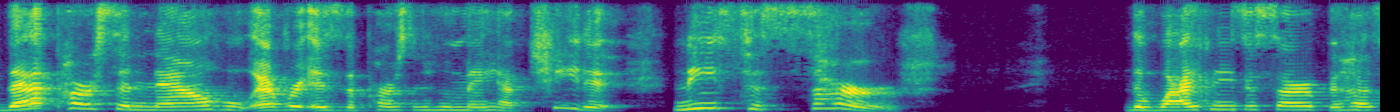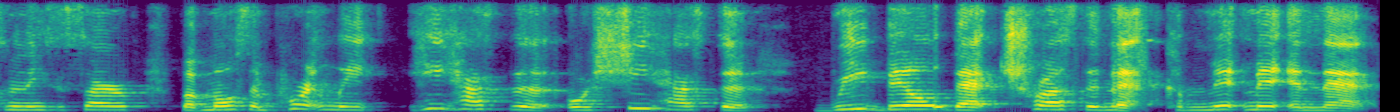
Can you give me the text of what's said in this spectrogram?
That person now, whoever is the person who may have cheated, needs to serve. The wife needs to serve, the husband needs to serve, but most importantly, he has to or she has to rebuild that trust and that commitment and that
